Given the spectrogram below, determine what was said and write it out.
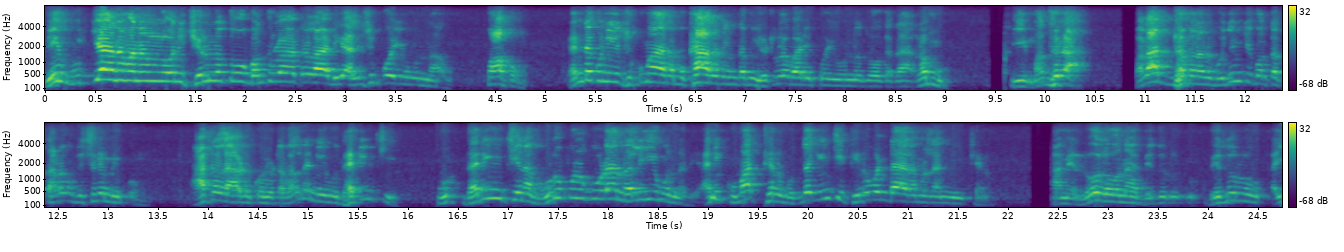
నీ ఉద్యానవనంలోని చెల్లుతో బంతులాటలాడి అలసిపోయి ఉన్నావు. పాపం. ఎండకు నీ సుకుమార ముఖార విందము ఎట్ల వాడిపోయి ఉన్నదో కదా రమ్ము. ఈ మధుర పదార్థములను భుజించి కొంత తడవు విశ్రమింపు. ఆటలాడుకొనుట వల్ల నీవు ధరించి ధరించిన ఉడుపులు కూడా నలిగి ఉన్నది అని కుమార్తెను ఉద్దగించి తినుబండారములు అందించాను ఆమె లోలోన బెదురు బెదురు పై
